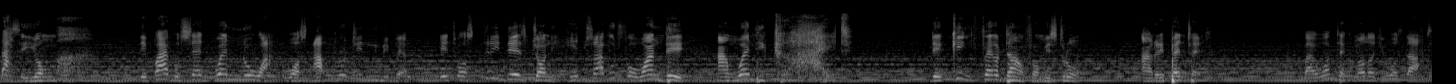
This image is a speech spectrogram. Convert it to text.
That's a young man. The Bible said when Jonah was approaching Nineveh, it was three days' journey. He traveled for one day, and when he cried, the king fell down from his throne and repented. By what technology was that?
